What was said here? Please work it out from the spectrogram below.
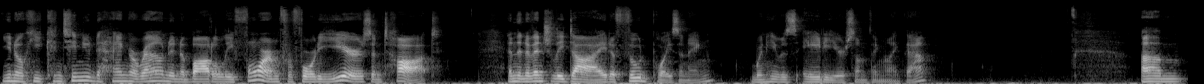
you know he continued to hang around in a bodily form for 40 years and taught and then eventually died of food poisoning when he was 80 or something like that um,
